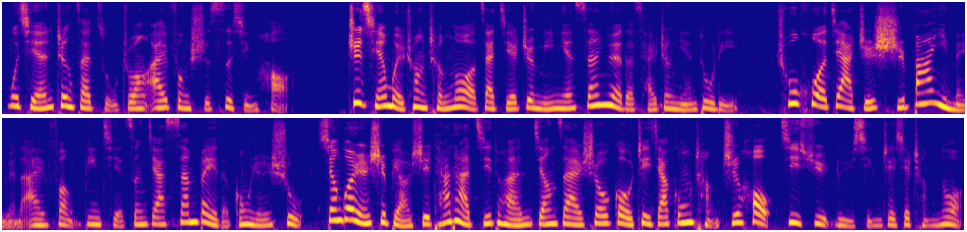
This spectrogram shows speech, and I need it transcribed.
目前正在组装 iPhone 十四型号。之前，伟创承诺在截至明年三月的财政年度里出货价值十八亿美元的 iPhone，并且增加三倍的工人数。相关人士表示，塔塔集团将在收购这家工厂之后继续履行这些承诺。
